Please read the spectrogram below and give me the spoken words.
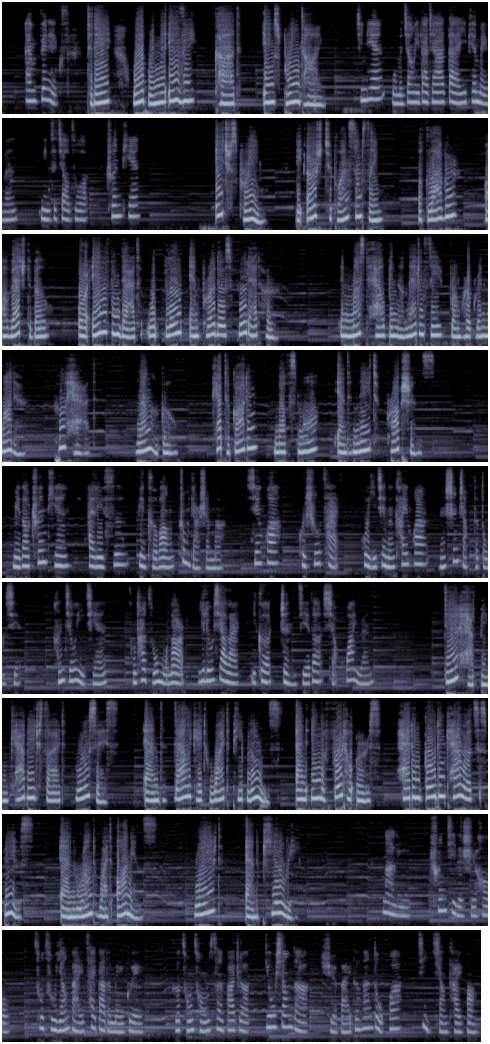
I'm Phoenix。 Today we'll bring the easy cut in springtime. 今天我们将为大家带来一篇美文，名字叫做《春天》。 Each spring, the urge to plant something, a flower, or vegetable, or anything that would bloom and produce food at her. It must have been a legacy from her grandmother, who had, long ago, kept a garden of small and neat proportions. 每到春天，爱丽丝便渴望种点什么，鲜花或蔬菜，或一切能开花、能生长的东西。很久以前，从她祖母那儿遗留下来一个 整洁的小花园。 There had been cabbage-side roses and delicate white pea blooms, and in the fertile earth hidden golden carrots spears and round white onions, layered and pearly. 那里春季的时候，簇簇洋白菜大的玫瑰，和丛丛散发着幽香的 雪白的豌豆花竞相开放。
